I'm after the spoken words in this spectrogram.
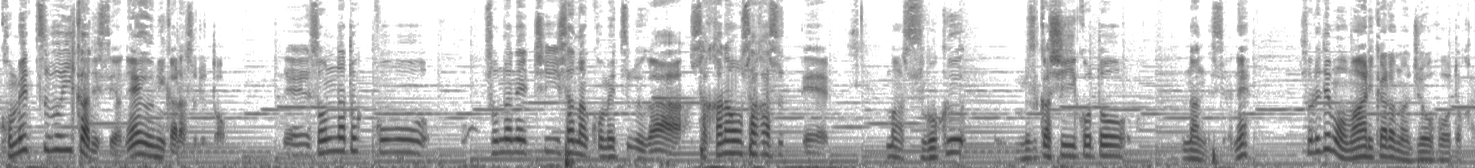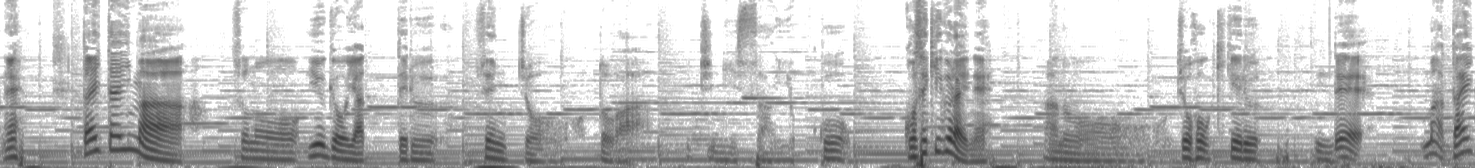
米粒以下ですよね、海からすると。で、そんなとこ、そんなね、小さな米粒が魚を探すって、まあすごく難しいことなんですよね。それでも周りからの情報とかね。だいたい今、その、遊漁をやってる船長とは、1、2、3、4、5、5隻ぐらいね、あのー情報聞けるんで、まあ、だい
